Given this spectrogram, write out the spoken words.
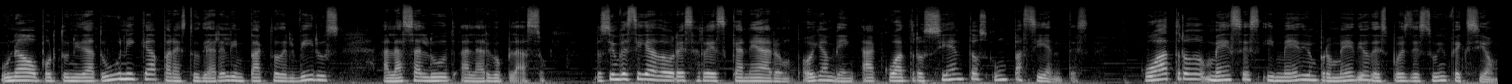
una oportunidad única para estudiar el impacto del virus a la salud a largo plazo. Los investigadores reescanearon, oigan bien, a 401 pacientes, cuatro meses y medio en promedio después de su infección,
